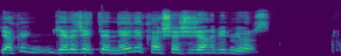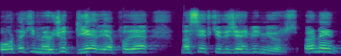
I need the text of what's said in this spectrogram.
yakın gelecekte neyle karşılaşacağını bilmiyoruz. Oradaki mevcut diğer yapıya nasıl etki edeceğini bilmiyoruz. Örneğin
